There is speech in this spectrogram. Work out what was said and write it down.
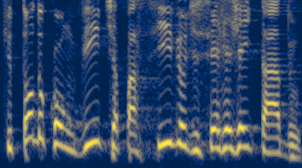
que todo convite é passível de ser rejeitado.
